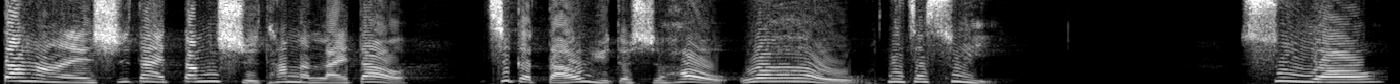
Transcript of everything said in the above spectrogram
大航海时代，当时他们来到。这个岛屿的时候，哇哦，那叫睡睡哦。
